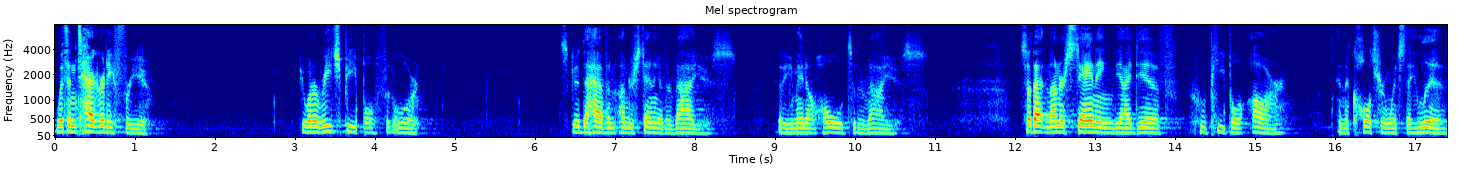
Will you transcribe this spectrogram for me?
with integrity for you. If you want to reach people for the Lord, it's good to have an understanding of their values, though you may not hold to their values. So that in understanding the idea of who people are and the culture in which they live,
